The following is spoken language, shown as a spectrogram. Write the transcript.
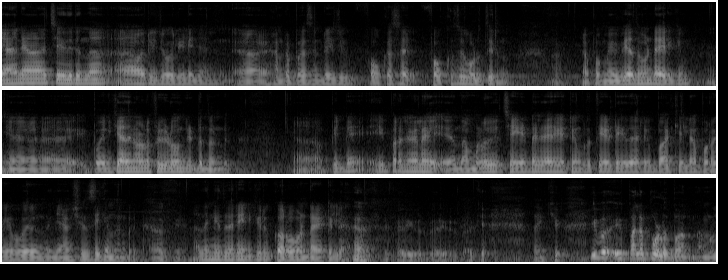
ഞാൻ ആ ചെയ്തിരുന്ന ആ ഒരു ജോലിയിൽ ഞാൻ ഹൺഡ്രഡ് പെർസെന്റേജ് ഫോക്കസ് ഫോക്കസ് കൊടുത്തിരുന്നു. അപ്പോൾ മേ ബി അതുകൊണ്ടായിരിക്കും ഇപ്പോൾ എനിക്ക് അതിനുള്ള ഫ്രീഡവും കിട്ടുന്നുണ്ട്. പിന്നെ ഈ പറഞ്ഞ പോലെ നമ്മൾ ചെയ്യേണ്ട കാര്യം ഏറ്റവും വൃത്തിയായിട്ട് ചെയ്താൽ ബാക്കിയെല്ലാം പുറകെ പോയെന്ന് ഞാൻ വിശ്വസിക്കുന്നുണ്ട്. ഓക്കെ. അതിന് ഇതുവരെ എനിക്കൊരു കുറവുണ്ടായിട്ടില്ല. Very good very good okay. Thank you ഇപ്പോൾ പലപ്പോഴും ഇപ്പോൾ നമ്മൾ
